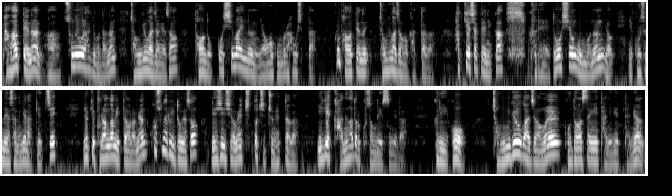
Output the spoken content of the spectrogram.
방학 때는 아, 수능을 하기보다는 정규 과정에서 더 높고 심화 있는 영어 공부를 하고 싶다. 그럼 방학 때는 정규 과정으로 갔다가 학기가 시작되니까 그래도 시험 공부는 여- 이 고순회에서 하는 게 낫겠지. 이렇게 불안감이 있다 그러면 고순회로 이동해서 내신 시험에 또 집중했다가 이게 가능하도록 구성되어 있습니다. 그리고 정규 과정을 고등학생이 다니게 되면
